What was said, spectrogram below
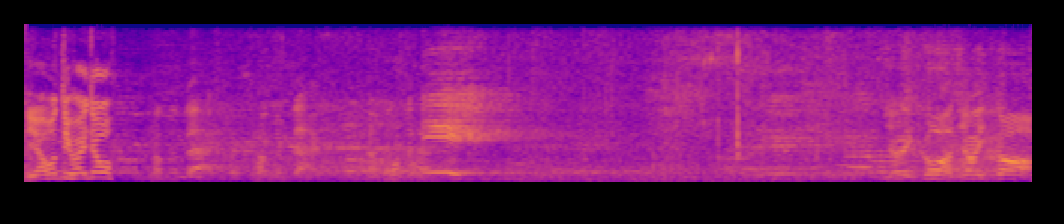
山本ファイト行こう行こ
